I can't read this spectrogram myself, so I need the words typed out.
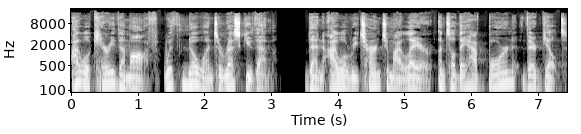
I will carry them off with no one to rescue them. Then I will return to my lair until they have borne their guilt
